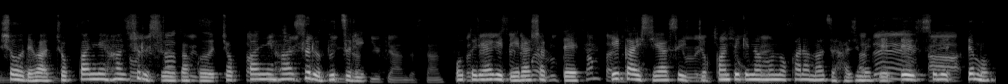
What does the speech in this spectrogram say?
章では直感に反する数学、直感に反する物理を取り上げていらっしゃって、理解しやすい直感的なものからまず始めて、でそれでも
